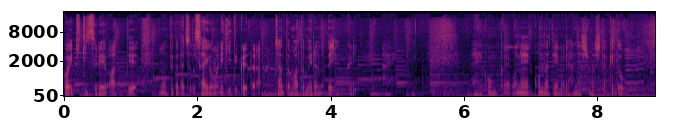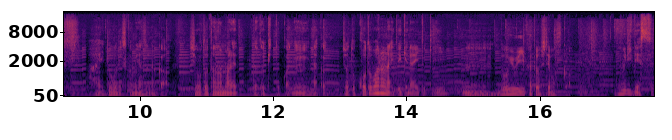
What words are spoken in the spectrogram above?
声聞きづれえわって思った方はちょっと最後まで聞いてくれたら、ちゃんとまとめるのでゆっくり。はい。はい、今回はね、こんなテーマで話しましたけど、はい、どうですか？皆さんなんか仕事頼まれた時とかになんかちょっと断らないといけない時？うんどういう言い方をしてますか？無理ですっ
